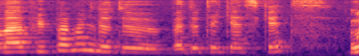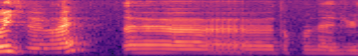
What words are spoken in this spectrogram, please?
on a vu pas mal de, de, bah, de tes casquettes. Oui. C'est vrai. Euh, donc, on a vu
